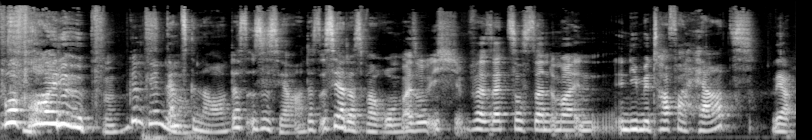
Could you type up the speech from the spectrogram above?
vor Freude hüpfen? Ganz Genau. ganz genau. Das ist es ja. Das ist ja das Warum. Also ich versetze das dann immer in, in die Metapher Herz. Ja,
